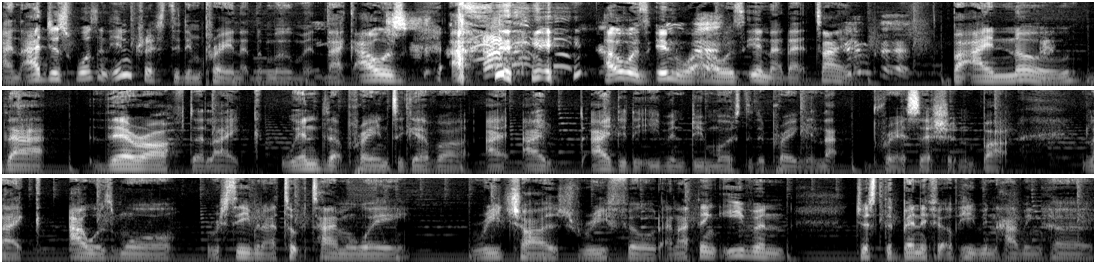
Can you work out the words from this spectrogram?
and I just wasn't interested in praying at the moment. Like I was, I was in what I was in at that time. But I know that thereafter, like we ended up praying together. I I I didn't even do most of the praying in that prayer session, but like I was more receiving. I took time away, recharged, refilled, and I think even just the benefit of even having her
